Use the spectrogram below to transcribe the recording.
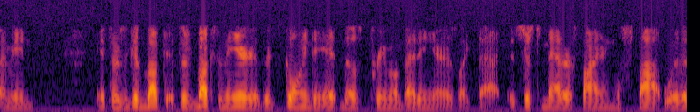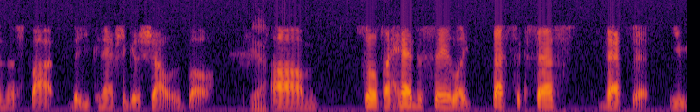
I mean, if there's a good buck, if there's bucks in the area, they're going to hit those primo bedding areas like that. It's just a matter of finding the spot within the spot that you can actually get a shot with a bow. Yeah. Um, so if I had to say like best success, that's it. You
